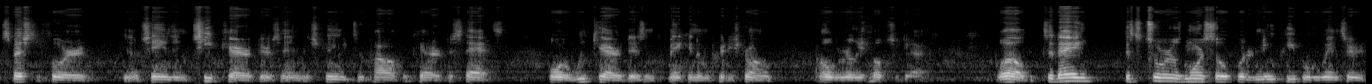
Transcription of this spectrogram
especially for you know changing cheap characters and extremely too powerful character stats or weak characters and making them pretty strong. I hope it really helps you guys. Well, today this tutorial is more so for the new people who entered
